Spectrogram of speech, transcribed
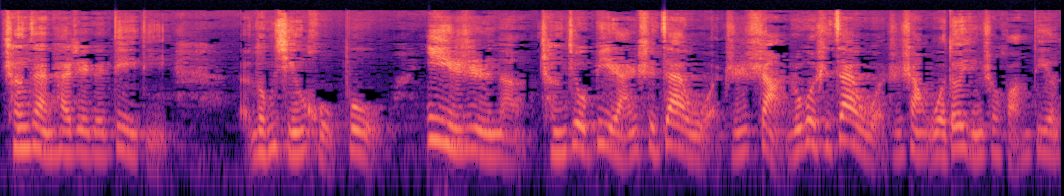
称赞他这个弟弟，龙行虎步。翌日呢，成就必然是在我之上。如果是在我之上，我都已经是皇帝了，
